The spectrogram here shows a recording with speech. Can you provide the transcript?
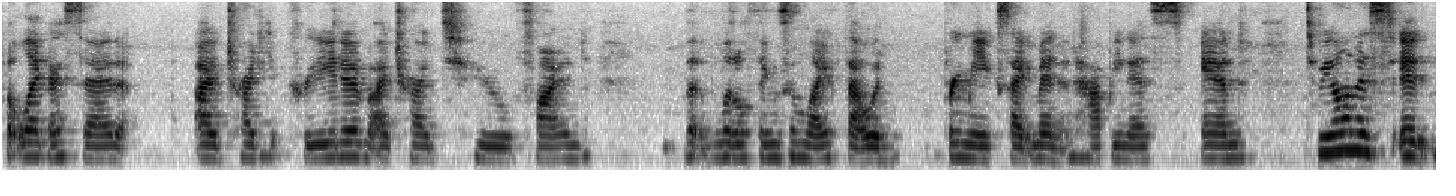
but like I said, I tried to get creative. I tried to find the little things in life that would bring me excitement and happiness. And to be honest, it,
